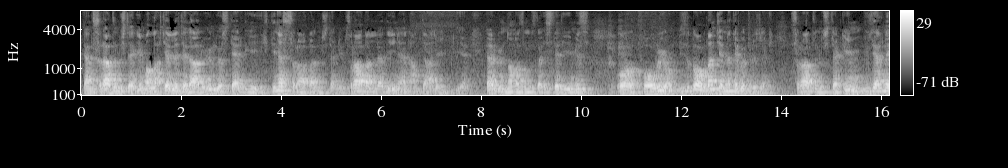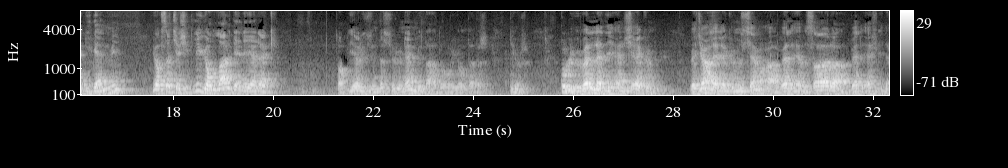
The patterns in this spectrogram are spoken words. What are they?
Yani sırat-ı müstakim Allah Celle Celaluhu'nun gösterdiği ihtines sırat-ı müstakim. Sırat-ı lezine en'amte aleyhim diye. Her gün namazımızda istediğimiz o doğru yol. Bizi doğrudan cennete götürecek. Sırat-ı müstakim üzerine giden mi? Yoksa çeşitli yollar deneyerek top yeryüzünde sürünen mi daha doğru yoldadır diyor. Kul huvellezî enşe'eküm ve ceale lekümü's sem'a vel ebsara vel efide.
